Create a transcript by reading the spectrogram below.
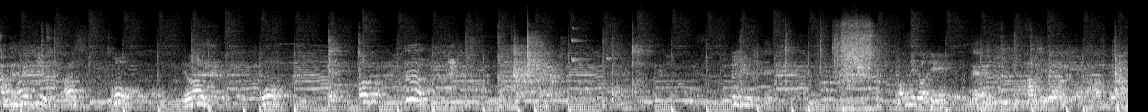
팔지, 다섯, 고, 여섯, 고, 업, 휴식. 컨디션이 네. 확실히 안 좋아.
